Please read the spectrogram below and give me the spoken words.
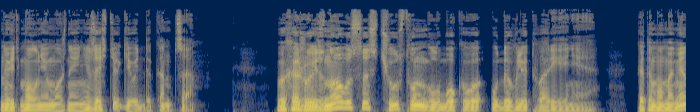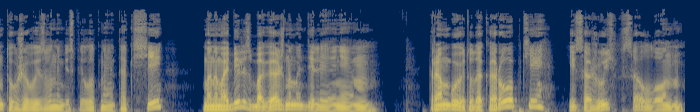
но ведь молнию можно и не застегивать до конца. Выхожу из Новуса с чувством глубокого удовлетворения. К этому моменту уже вызвано беспилотное такси, мономобиль с багажным отделением. Трамбую туда коробки и сажусь в салон.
